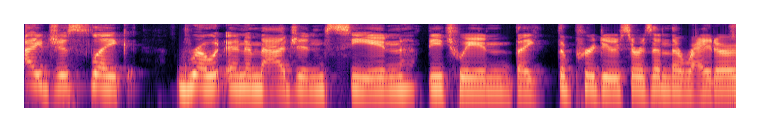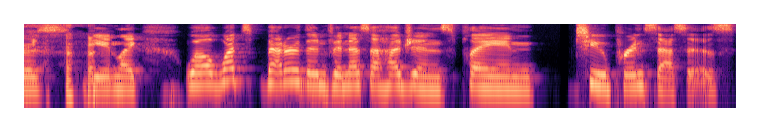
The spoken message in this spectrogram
I just like wrote an imagined scene between like the producers and the writers, being like, "Well, what's better than Vanessa Hudgens playing two princesses?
